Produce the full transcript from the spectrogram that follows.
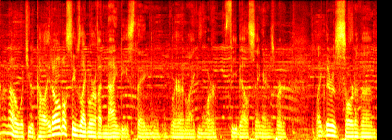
I don't know what you would call it. It almost seems like more of a '90s thing, where like more female singers were like there was sort of a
